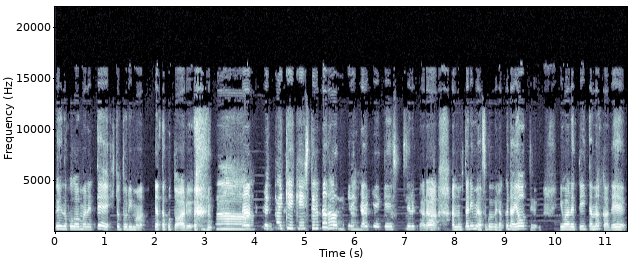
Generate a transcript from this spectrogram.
上の子が生まれて、一通りまあ、やったことある。ああ、一回経験してるから。一回経験してるから、あの、二人目はすごい楽だよって言われていた中で、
